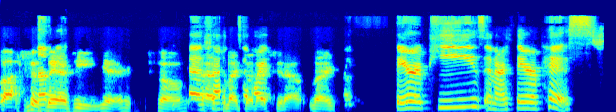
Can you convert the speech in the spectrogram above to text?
Lots of Love it. therapy, yeah. So Yeah, I had to like out to throw that shit out. Like Therapies and our therapists.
